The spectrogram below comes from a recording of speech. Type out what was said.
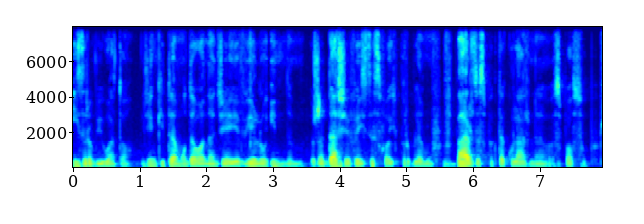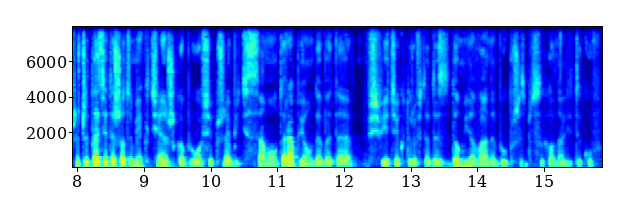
i zrobiła to. Dzięki temu dała nadzieję wielu innym, że da się wyjść ze swoich problemów w bardzo spektakularny sposób. Przeczytacie też o tym, jak ciężko było się przebić z samą terapią DBT w świecie, który wtedy zdominowany był przez psychoanalityków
